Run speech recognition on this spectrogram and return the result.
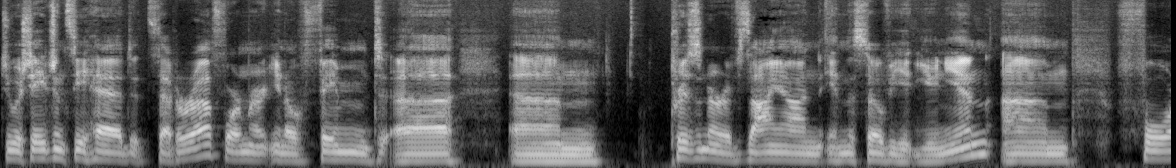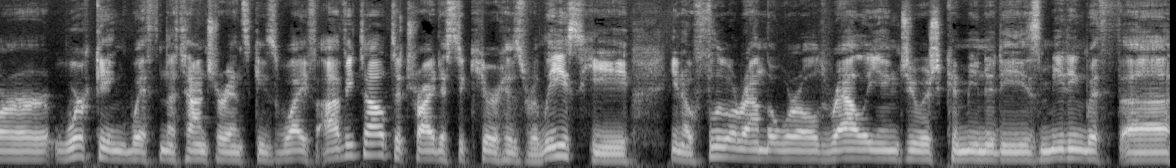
Jewish agency head, etc., former you know famed. Uh, um, prisoner of Zion in the Soviet Union um, for working with Natan Sharansky's wife Avital to try to secure his release. He, you know, flew around the world rallying Jewish communities, meeting with uh,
